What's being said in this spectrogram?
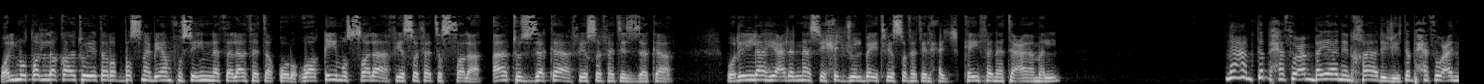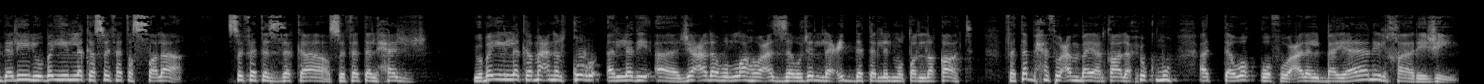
والمطلقات يتربصن بأنفسهن ثلاثة قرء وأقيموا الصلاة في صفة الصلاة. آتوا الزكاة في صفة الزكاة. ولله على الناس حج البيت في صفة الحج. كيف نتعامل؟ نعم تبحث عن بيان خارجي. تبحث عن دليل يبين لك صفة الصلاة. صفة الزكاة صفة الحج. يبين لك معنى القرء الذي جعله الله عز وجل عدة للمطلقات. فتبحث عن بيان. قال حكمه التوقف على البيان الخارجي.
